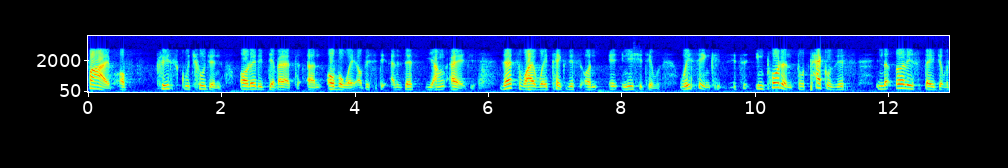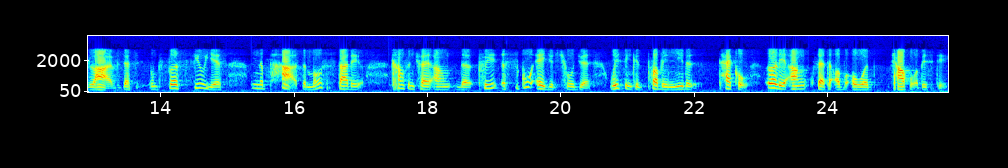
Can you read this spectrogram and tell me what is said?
five of preschool children already developed an overweight obesity at this young age. That's why we take this on initiative. We think it's important to tackle this in the early stage of life. That's the first few years. In the past, most studies concentrate on the pre-school aged children, we think it probably need to tackle early onset of over childhood obesity.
